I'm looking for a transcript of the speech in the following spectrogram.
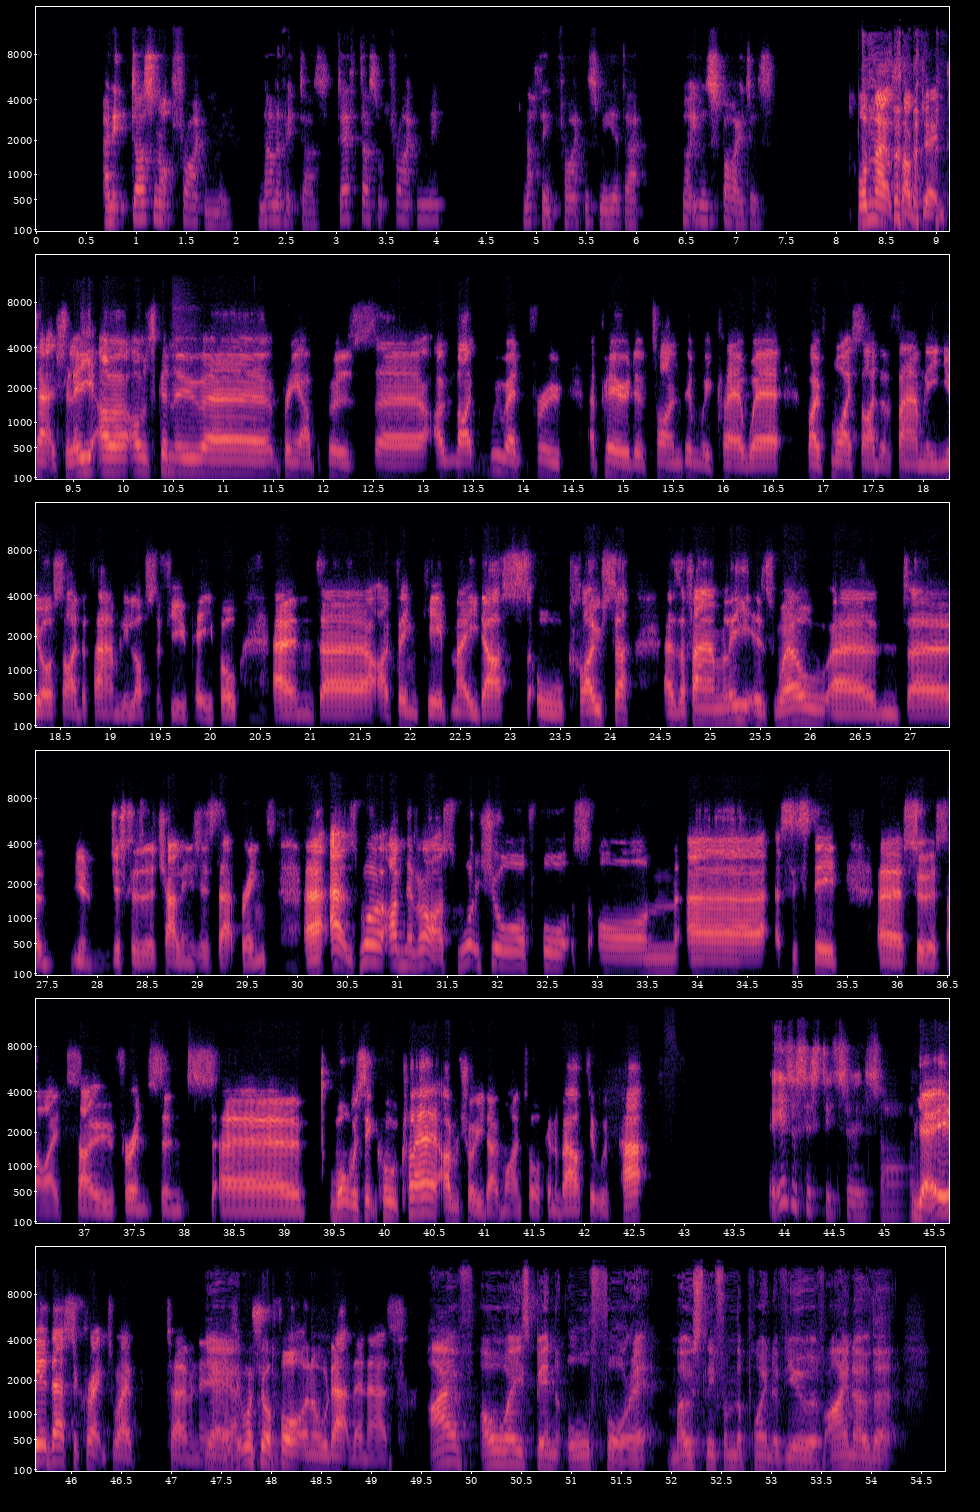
And it does not frighten me. None of it does. Death doesn't frighten me. Nothing frightens me of that. Not even spiders. On that subject, actually, I, I was going to uh, bring it up because, uh, I, like, we went through a period of time, didn't we, Claire, where both my side of the family and your side of the family lost a few people. And uh, I think it made us all closer as a family as well. And, uh, you know, just because of the challenges that brings. Uh, as well, I've never asked, what's your thoughts on uh, assisted uh, suicide? So, for instance, uh, what was it called, Claire? I'm sure you don't mind talking about it with Pat. It is assisted suicide. Yeah, yeah that's the correct way of terming it. Yeah, yeah. What's your thought on all that then, Az? I've always been all for it, mostly from the point of view of I know that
